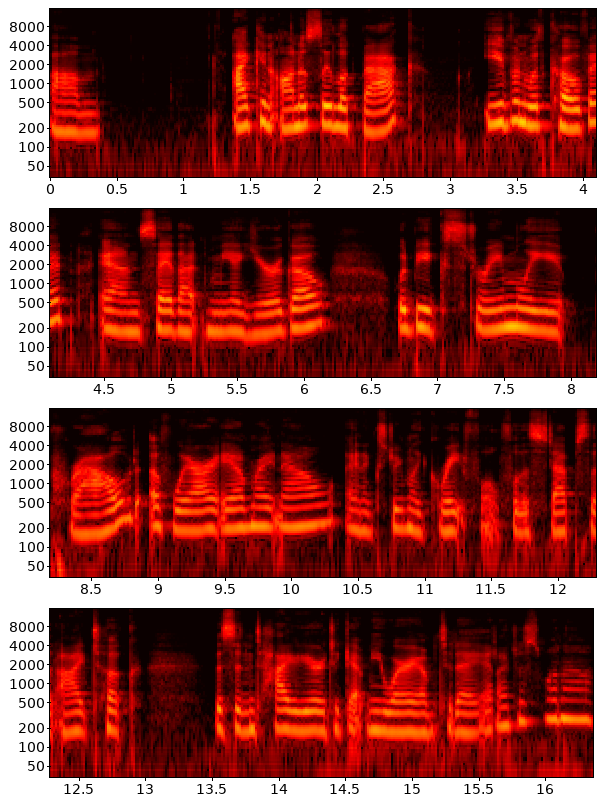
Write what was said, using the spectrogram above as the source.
um, I can honestly look back even with COVID, and say that me a year ago would be extremely proud of where I am right now and extremely grateful for the steps that I took this entire year to get me where I am today. And I just want to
